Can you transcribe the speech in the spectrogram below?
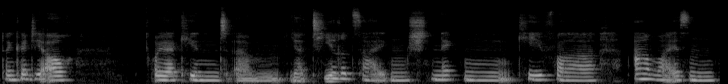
Dann könnt ihr auch euer Kind ähm, ja Tiere zeigen, Schnecken, Käfer, Ameisen,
